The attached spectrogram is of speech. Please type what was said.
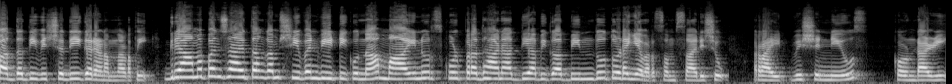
പദ്ധതി വിശദീകരണം നടത്തി. ഗ്രാമപഞ്ചായത്ത് അംഗം ശിവൻ വീട്ടിക്കുന്ന മായന്നൂർ സ്കൂൾ പ്രധാന അധ്യാപിക ബിന്ദു തുടങ്ങിയവർ സംസാരിച്ചു. Right Vision News Kondazhi.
